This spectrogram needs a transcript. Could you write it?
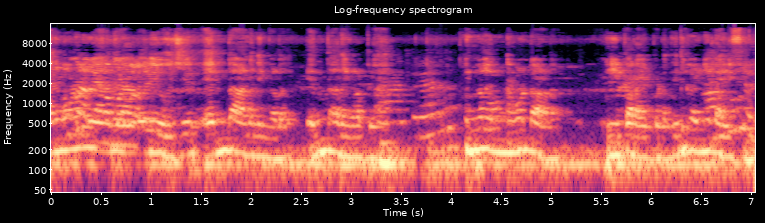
അനുമോളോട് ഞാൻ ഇന്ന് രാവിലെ ചോദിച്ചു എന്താണ് നിങ്ങൾ എന്താ നിങ്ങളുടെ പ്ലാൻ നിങ്ങൾ എന്തുകൊണ്ടാണ് ഈ പറയപ്പെടുന്നത്? ഇത് കഴിഞ്ഞ ലൈഫിൽ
